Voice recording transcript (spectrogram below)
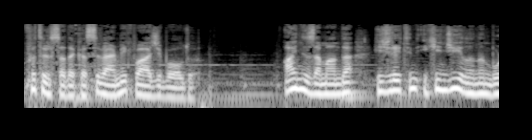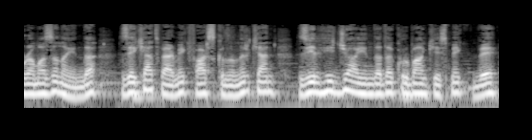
fıtır sadakası vermek vacip oldu. Aynı zamanda hicretin ikinci yılının bu Ramazan ayında zekat vermek farz kılınırken zilhicce ayında da kurban kesmek ve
